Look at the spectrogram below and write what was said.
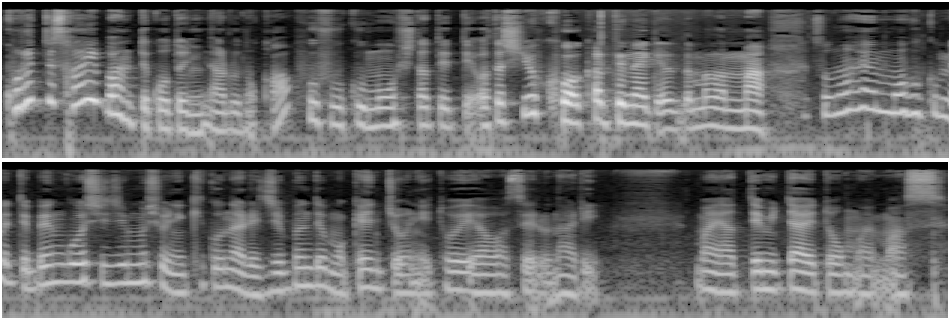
これって裁判ってことになるのか？不服申し立てて。私よくわかってないけど、まあまあ、その辺も含めて弁護士事務所に聞くなり、自分でも県庁に問い合わせるなり、まあ、やってみたいと思います。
